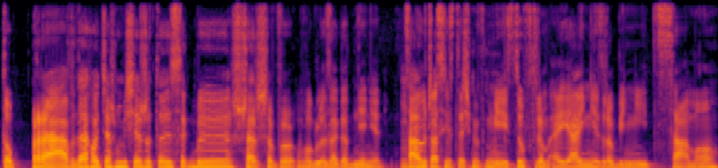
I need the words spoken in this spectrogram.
To prawda, chociaż myślę, że to jest jakby szersze w, w ogóle zagadnienie. Cały czas jesteśmy w miejscu, w którym AI nie zrobi nic samo.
